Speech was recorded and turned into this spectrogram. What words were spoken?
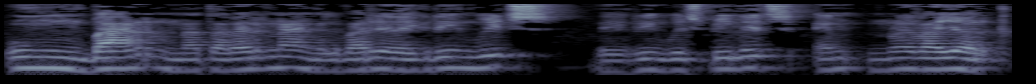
un bar, una taberna en el barrio de Greenwich de Greenwich Village en Nueva York.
